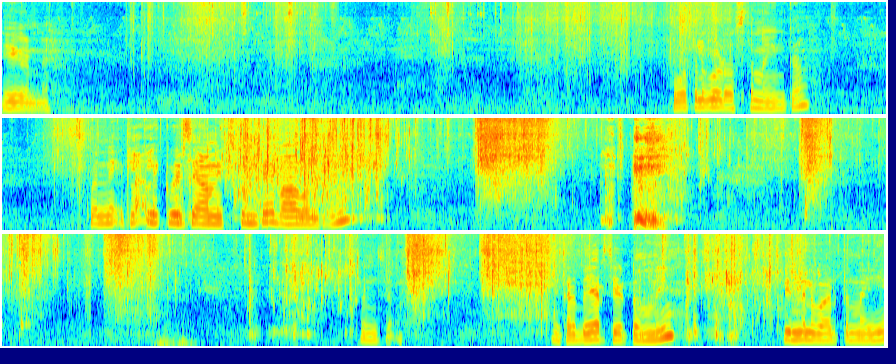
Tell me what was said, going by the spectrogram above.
ఇవన్నీ పూతలు కూడా వస్తున్నాయి ఇంకా. కొన్ని ఇట్లా లిక్విడ్స్ ఏమైనా ఇచ్చుకుంటే బాగుంటుంది. కొంచెం ఇక్కడ బేర చెట్టు ఉంది. పిందులు పడుతున్నాయి.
